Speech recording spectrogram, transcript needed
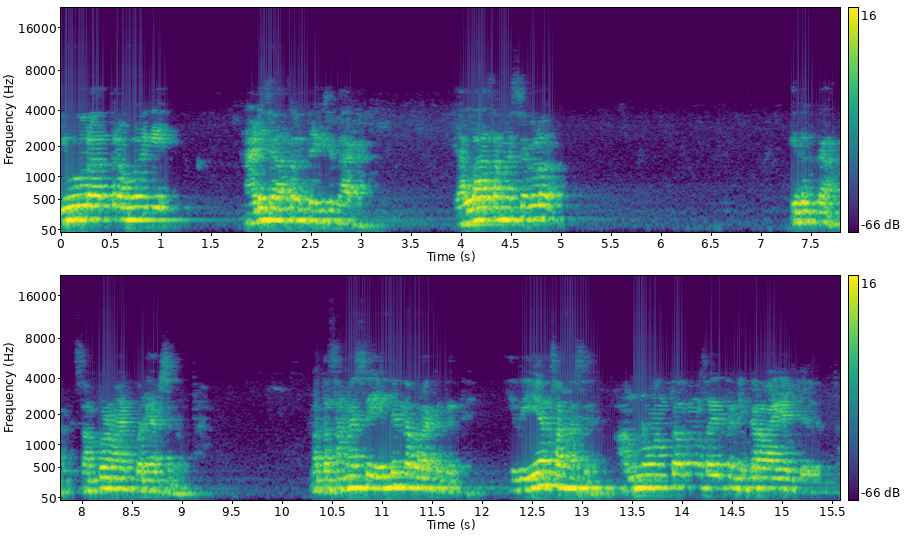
ಇವರ ಹತ್ರ ಹೋಗಿ ನಾಡಿ ಶಾಸ್ತ್ರ ತೆಗೆಸಿದಾಗ ಎಲ್ಲಾ ಸಮಸ್ಯೆಗಳು ಇದಕ್ಕೆ ಸಂಪೂರ್ಣವಾಗಿ ಪರಿಹಾರ ಸಿಗುತ್ತೆ. ಮತ್ತ ಸಮಸ್ಯೆ ಎಲ್ಲಿಂದ ಬರಾಕತೈತಿ ಇದು ಏನು ಸಮಸ್ಯೆ? ಅನ್ನುವಂಥದ್ದನ್ನು ಸಹಿತ ನಿಖರವಾಗಿ ತಿಳಿಯುತ್ತೆ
